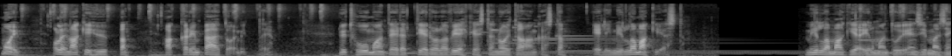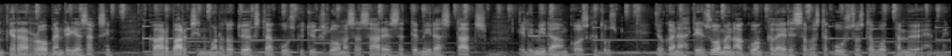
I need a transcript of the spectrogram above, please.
Moi, olen Aki Hyyppä, Akkarin päätoimittaja. Nyt huumaan teidät tiedoilla viehkeistä noita-ankasta, eli Milla Makiasta. Milla Makia ilmantui ensimmäisen kerran Roopen Riesaksi Karl Barksin vuonna 1961 luomassa sarjassa The Midas Touch, eli Midaan kosketus, joka nähtiin Suomen Akuankka-lehdessä vasta 16 vuotta myöhemmin.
